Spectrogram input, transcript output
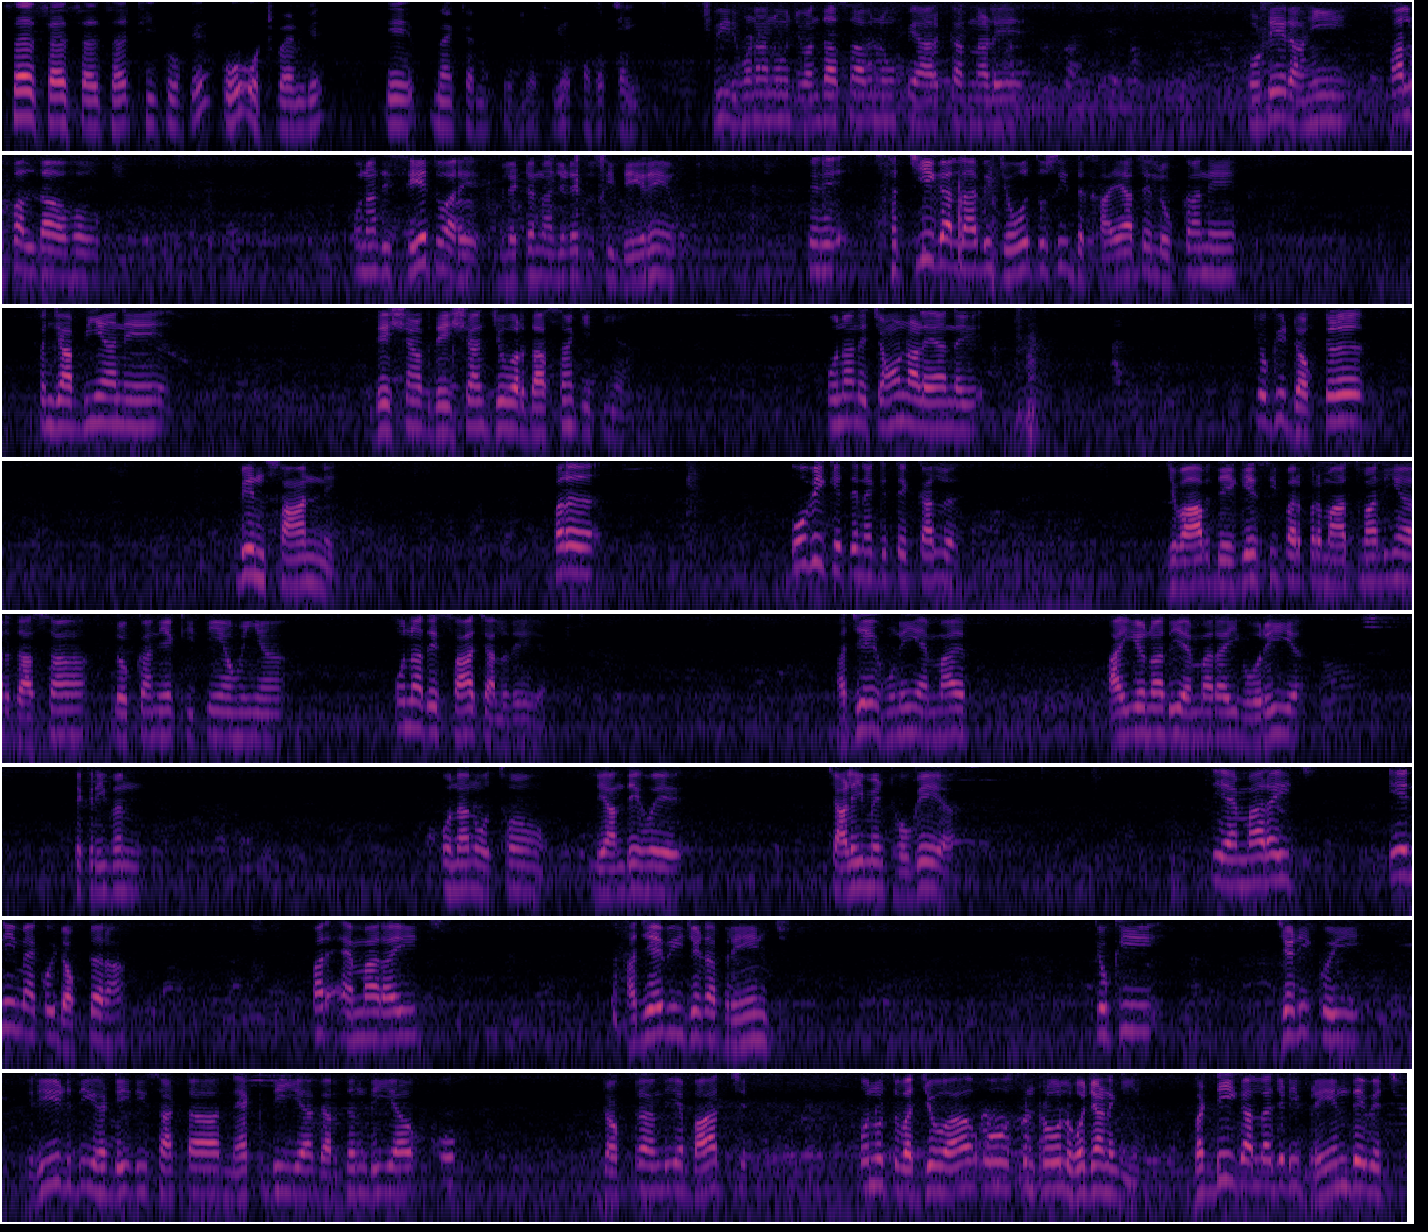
ਸਹਿ ਸਹਿ ਸਹਿ ਸਹਿ ਠੀਕ ਹੋ ਕੇ ਉਹ ਉੱਠ ਪੈਣਗੇ। ਇਹ ਮੈਂ ਕਹਿਣਾ ਚਾਹੁੰਦਾ ਸੀਗਾ ਤੁਹਾਡਾ ਧੰਨਵਾਦ ਵੀਰ ਹੋਣਾ ਨੂੰ ਜਵੰਦਾ ਸਾਹਿਬ ਨੂੰ ਪਿਆਰ ਕਰਨ ਵਾਲੇ ਤੁਹਾਡੇ ਰਾਹੀਂ ਪਲ ਪਲ ਦਾ ਉਹ ਉਹਨਾਂ ਦੀ ਸਿਹਤ ਬਾਰੇ ਬੁਲੇਟਨ ਆ ਜਿਹੜੇ ਤੁਸੀਂ ਦੇ ਰਹੇ ਹੋ। ਤੇ ਸੱਚੀ ਗੱਲ ਆ ਵੀ ਜੋ ਤੁਸੀਂ ਦਿਖਾਇਆ ਤੇ ਲੋਕਾਂ ਨੇ ਪੰਜਾਬੀਆਂ ਨੇ ਦੇਸ਼ਾਂ ਵਿਦੇਸ਼ਾਂ ਜੋ ਅਰਦਾਸਾਂ ਕੀਤੀਆਂ, ਉਹਨਾਂ ਦੇ ਚਾਹਣ ਵਾਲਿਆਂ ਨੇ ਕਿਉਂਕਿ ਡਾਕਟਰ ਵੀ ਇਨਸਾਨ ਨੇ, ਪਰ ਉਹ ਵੀ ਕਿਤੇ ਨਾ ਕਿਤੇ ਕੱਲ ਜਵਾਬ ਦੇ ਗਏ ਸੀ, ਪਰ ਪ੍ਰਮਾਤਮਾ ਦੀਆਂ ਅਰਦਾਸਾਂ ਲੋਕਾਂ ਦੀਆਂ ਕੀਤੀਆਂ ਹੋਈਆਂ, ਉਹਨਾਂ ਦੇ ਸਾਹ ਚੱਲ ਰਹੇ ਆ। ਅਜੇ ਹੁਣੀ ਐਮ ਆਰ ਆਈ ਉਹਨਾਂ ਦੀ ਐਮ ਆਰ ਆਈ ਹੋ ਰਹੀ ਆ। ਤਕਰੀਬਨ ਉਹਨਾਂ ਨੂੰ ਉੱਥੋਂ ਲਿਆਂਦੇ ਹੋਏ 40 ਮਿੰਟ ਹੋ ਗਏ ਆ। ਤੇ ਐਮ ਆਰ ਆਈ ਇਹ ਨਹੀਂ ਮੈਂ ਕੋਈ ਡਾਕਟਰ ਆ ਪਰ ਐਮ ਆਰ ਆਈ ਅਜੇ ਵੀ ਜਿਹੜਾ ਬ੍ਰੇਨ ਚ, ਕਿਉਂਕਿ ਜਿਹੜੀ ਕੋਈ ਰੀੜ ਦੀ ਹੱਡੀ ਦੀ ਸੱਟ ਆ, ਨੈਕ ਦੀ ਆ, ਗਰਦਨ ਦੀ ਆ, ਉਹ ਡਾਕਟਰਾਂ ਦੀ ਆ, ਬਾਅਦ ਚ ਉਹਨੂੰ ਤਵੱਜੋ ਆ, ਉਹ ਕੰਟਰੋਲ ਹੋ ਜਾਣਗੀਆਂ। ਵੱਡੀ ਗੱਲ ਆ ਜਿਹੜੀ ਬ੍ਰੇਨ ਦੇ ਵਿੱਚ,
